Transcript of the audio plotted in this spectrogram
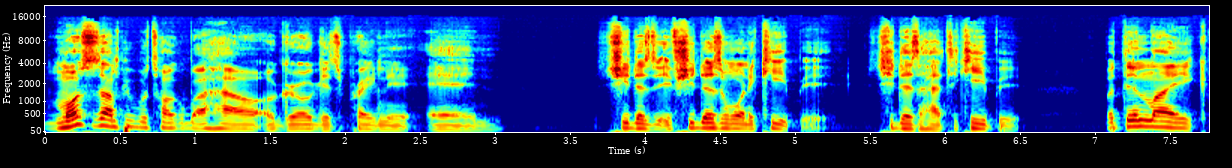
most of the time people talk about how a girl gets pregnant and she does if she doesn't want to keep it, she doesn't have to keep it. But then like,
